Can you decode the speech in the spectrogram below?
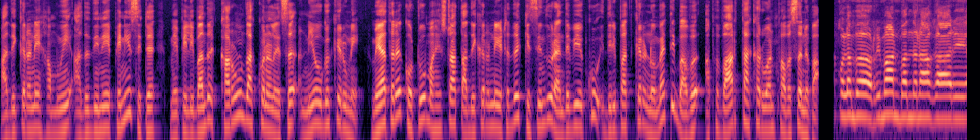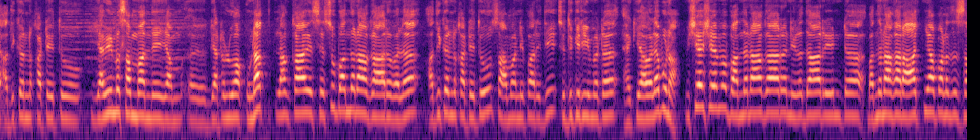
අධිකරණය හමුවේ අද දිනේ පෙනී සිට මේ පිළිබඳ කරුණු දක්වන ලෙස නියෝග කෙරුණේ. මේ අතර කොටුව මහේස්ත්‍රාත් අධිකරණයටද කිසිදු රැඳවියෙකු ඉදිරිපත් කර නොමැති බව අප වාර්තාකරුවන් පවසනවා. කොළඹ රිමාන් බන්ධනාගාරයේ අධිකරණ කටයුතු යැවීම සම්බන්ධයෙන් යම් ගැටලුවක් වුණත් ලංකාවේ සෙසු බන්ධනාගාරවල අධිකරණ කටයුතු සාමාන්‍ය පරිදි සිදු කිරීමට හැකියාව ලැබුණා. විශේෂයෙන්ම බන්ධනාගාර නිලධාරීන්ට බන්ධනාගාර ආඥා පනත සහ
